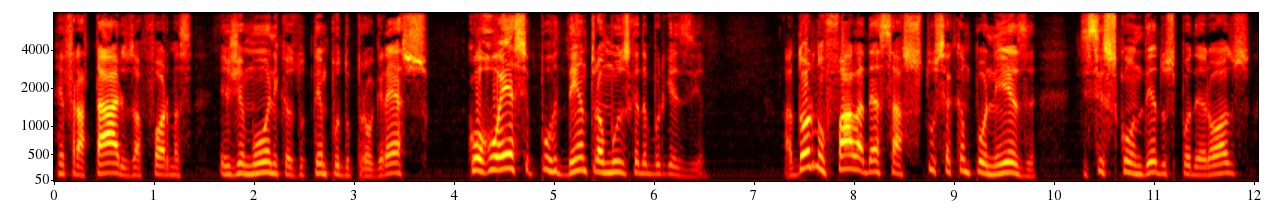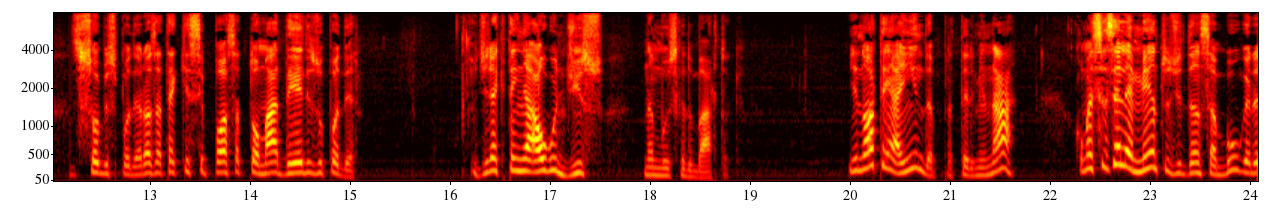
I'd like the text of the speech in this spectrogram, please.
refratários a formas hegemônicas do tempo do progresso, corroesse por dentro a música da burguesia. Adorno fala dessa astúcia camponesa de se esconder dos poderosos, sob os poderosos, até que se possa tomar deles o poder. Eu diria que tem algo disso na música do Bartok. E notem ainda, para terminar, como esses elementos de dança búlgara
